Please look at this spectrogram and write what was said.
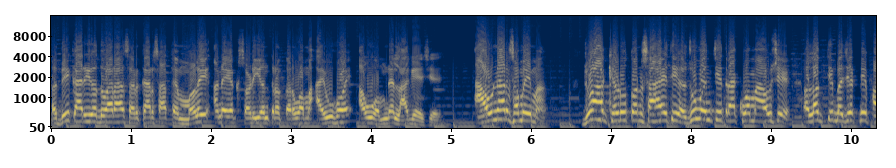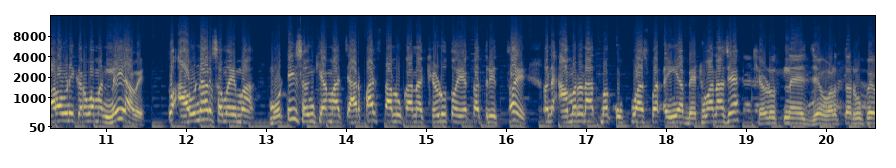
અધિકારીઓ દ્વારા સરકાર સાથે મળી અને એક ષડયંત્ર કરવામાં આવ્યું હોય આવું અમને લાગે છે. આવનાર સમયમાં જો આ ખેડૂતોને સહાયથી હજુ વંચિત રાખવામાં આવશે, અલગથી બજેટની ફાળવણી કરવામાં નહીં આવે, તો આવનાર સમયમાં મોટી સંખ્યામાં ચાર પાંચ તાલુકાના ખેડૂતો એકત્રિત થઈ અને આમરણાત્મક ઉપવાસ પર અહીંયા બેઠવાના છે. ખેડૂતને જે વળતર રૂપે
